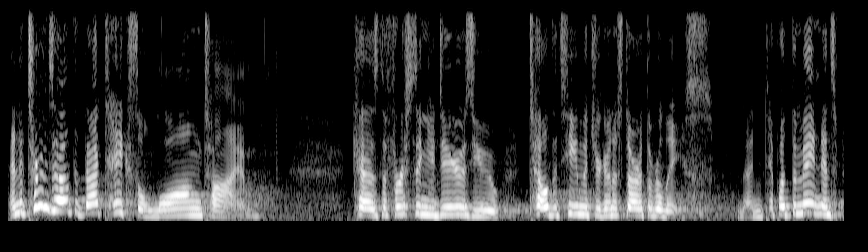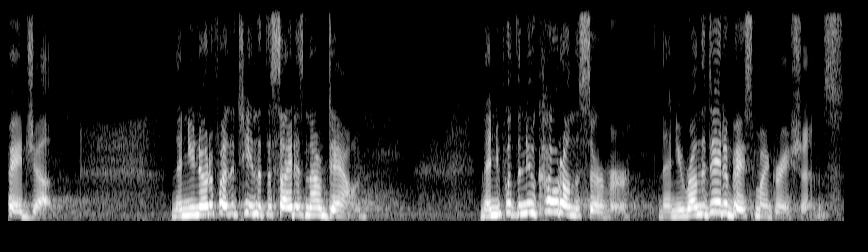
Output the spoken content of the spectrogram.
And it turns out that that takes a long time because the first thing you do is you tell the team that you're going to start the release. Then you put the maintenance page up. Then you notify the team that the site is now down. Then you put the new code on the server. Then you run the database migrations.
